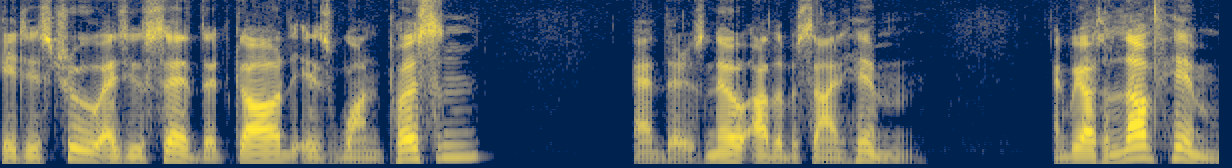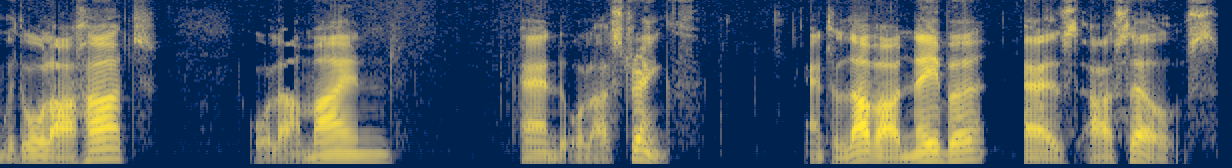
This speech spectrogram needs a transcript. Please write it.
It is true, as you said, that God is one person and there is no other beside him. And we are to love him with all our heart, all our mind, and all our strength, and to love our neighbor as ourselves.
